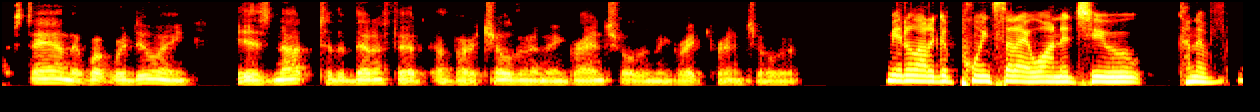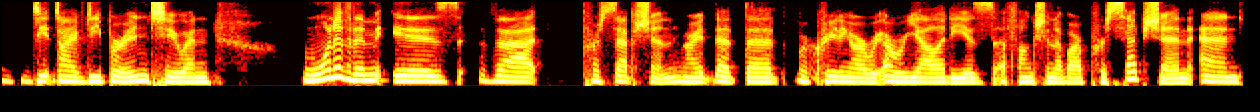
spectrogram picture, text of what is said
understand that what we're doing is not to the benefit of our children and grandchildren and great grandchildren made a lot of good points that I wanted to kind of d- dive deeper into. And one of them is that perception right? That that we're creating our, our reality is a function of our perception. And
